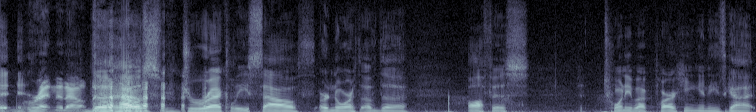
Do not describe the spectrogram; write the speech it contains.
It- it- renting it out. the house directly south or north of the office, twenty buck parking, and he's got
